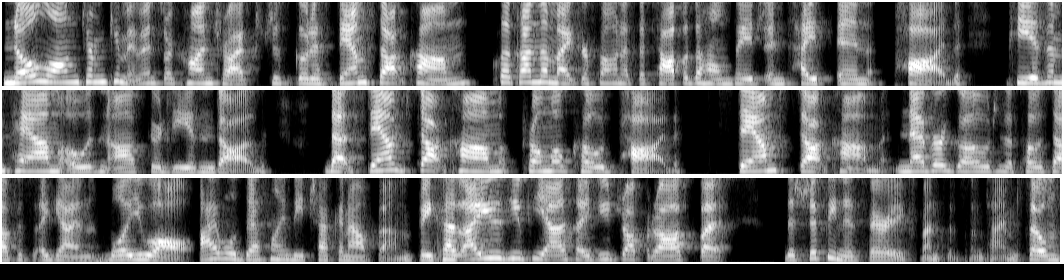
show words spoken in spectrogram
No long term commitments or contracts. Just go to stamps.com, click on the microphone at the top of the homepage, and type in POD. P is in Pam, O is in Oscar, D is in dog. That's stamps.com, promo code POD. Stamps.com. Never go to the post office again. Will you all? I will definitely be checking out them because I use UPS. I do drop it off, but the shipping is very expensive sometimes. So,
